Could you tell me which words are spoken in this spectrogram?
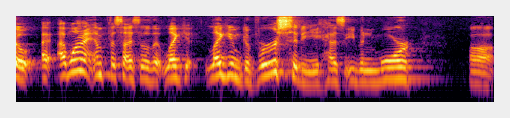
So I, I want to emphasize, though, that leg, legume diversity has even more, uh,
